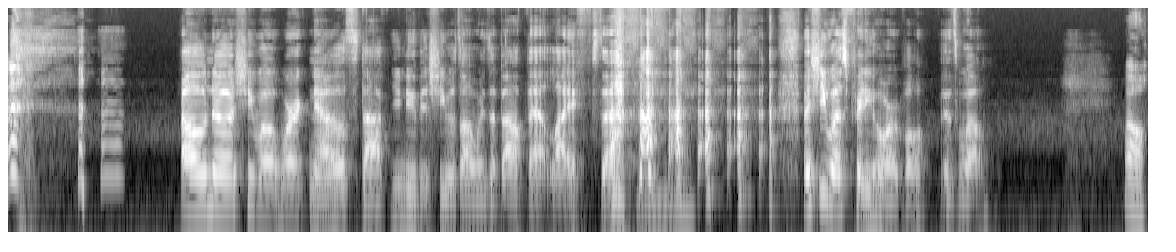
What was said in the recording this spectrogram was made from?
oh no, she won't work now. Stop. You knew that she was always about that life. So, but she was pretty horrible as well. Well,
